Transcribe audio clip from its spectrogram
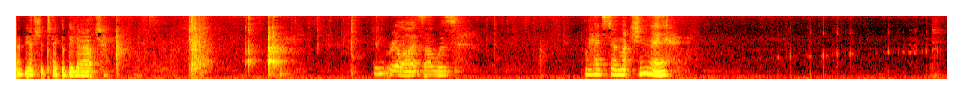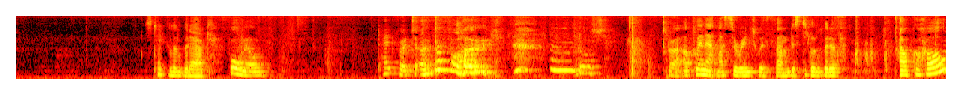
Maybe I should take a bit out. Didn't realise I was, I had so much in there. Let's take a little bit out. Four mil. Hate for it to overflow. oh gosh. All right, I'll clean out my syringe with um, just a little bit of alcohol.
